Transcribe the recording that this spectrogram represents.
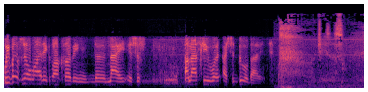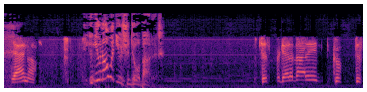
we both know why they go out clubbing the night. It's just, I'm asking you what I should do about it. Oh, Jesus. Yeah, I know. You know what you should do about it. Just forget about it. Go, just,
